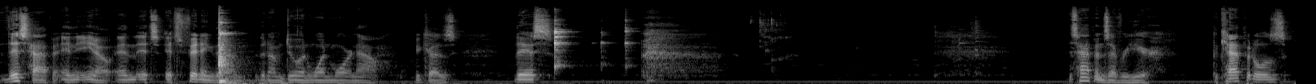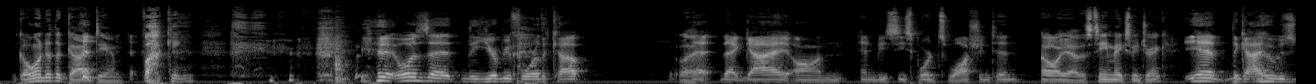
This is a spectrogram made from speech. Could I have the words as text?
this happened, and you know, and it's it's fitting that I'm that I'm doing one more now because this. This happens every year. The Capitals go into the goddamn fucking. what was that the year before the Cup? What? That that guy on NBC Sports Washington. oh yeah, this team makes me drink. Yeah, the guy who was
